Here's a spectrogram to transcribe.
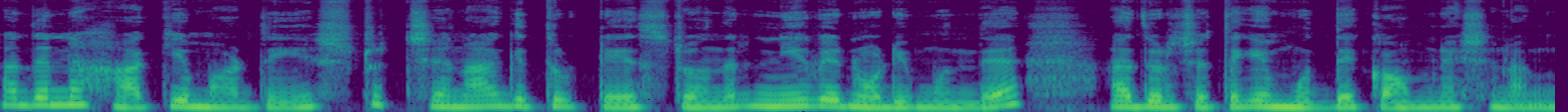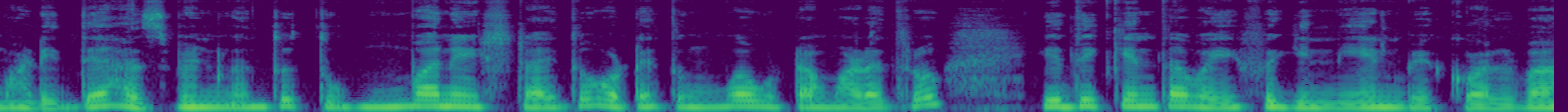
ಅದನ್ನು ಹಾಕಿ ಮಾಡಿದೆ. ಎಷ್ಟು ಚೆನ್ನಾಗಿತ್ತು ಟೇಸ್ಟು ಅಂದರೆ ನೀವೇ ನೋಡಿ ಮುಂದೆ. ಅದ್ರ ಜೊತೆಗೆ ಮುದ್ದೆ ಕಾಂಬಿನೇಷನಾಗಿ ಮಾಡಿದ್ದೆ. ಹಸ್ಬೆಂಡ್ಗಂತೂ ತುಂಬಾ ಇಷ್ಟ ಆಯಿತು. ಹೊಟ್ಟೆ ತುಂಬ ಊಟ ಮಾಡಿದ್ರು. ಇದಕ್ಕಿಂತ ವೈಫಿಗೆ ಇನ್ನೇನು ಬೇಕು ಅಲ್ವಾ?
